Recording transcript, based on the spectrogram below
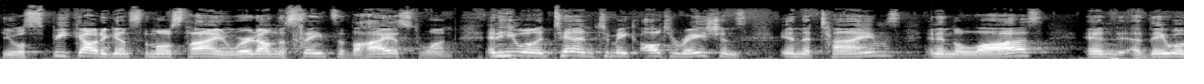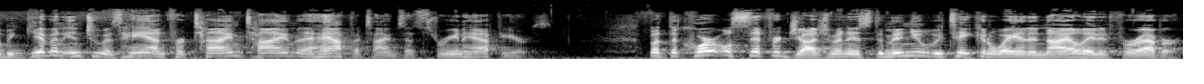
He will speak out against the Most High and wear down the saints of the highest one. And he will intend to make alterations in the times and in the laws, and they will be given into his hand for time, time, and a half of times. That's three and a half years. But the court will sit for judgment, and his dominion will be taken away and annihilated forever.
